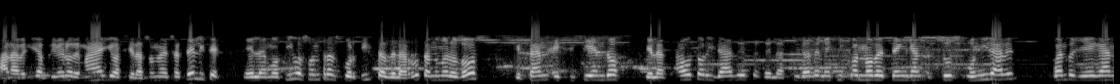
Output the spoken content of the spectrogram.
a la avenida Primero de Mayo hacia la zona de satélite. El motivo son transportistas de la ruta número 2 que están exigiendo que las autoridades de la Ciudad de México no detengan sus unidades cuando llegan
